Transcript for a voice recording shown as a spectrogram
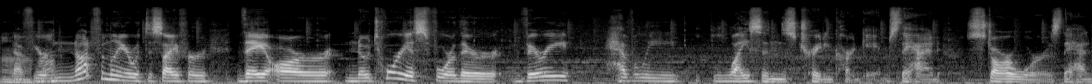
Now, if you're not familiar with Decipher, they are notorious for their very heavily licensed trading card games. They had Star Wars, they had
